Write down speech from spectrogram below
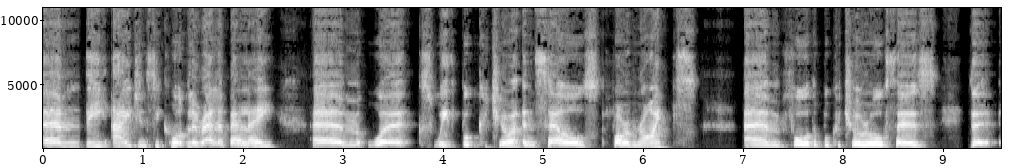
Um, the agency called Lorella Belli um, works with Bookouture and sells foreign rights um, for the Bookouture authors that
